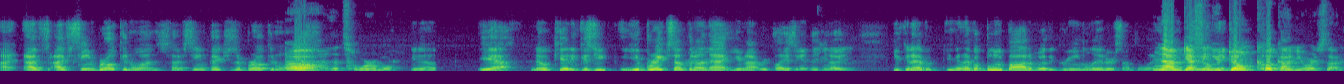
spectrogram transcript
I, I've I've seen broken ones. I've seen pictures of broken ones. Oh, that's horrible. You know. Yeah, no kidding. Because you you break something on that, you're not replacing it. That you know you can have a you can have a blue bottom with a green lid or something like that. Now I'm guessing you make- don't cook on yours then.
